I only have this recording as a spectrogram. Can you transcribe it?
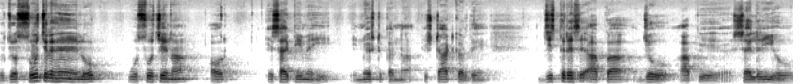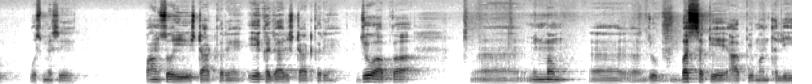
तो जो सोच रहे हैं लोग, वो सोचे ना और एसआईपी में ही इन्वेस्ट करना स्टार्ट कर दें। जिस तरह से आपका, जो आपके सैलरी हो, उसमें से 500 ही स्टार्ट करें, एक हज़ार स्टार्ट करें, जो आपका मिनिमम जो बच सके आपके मंथली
